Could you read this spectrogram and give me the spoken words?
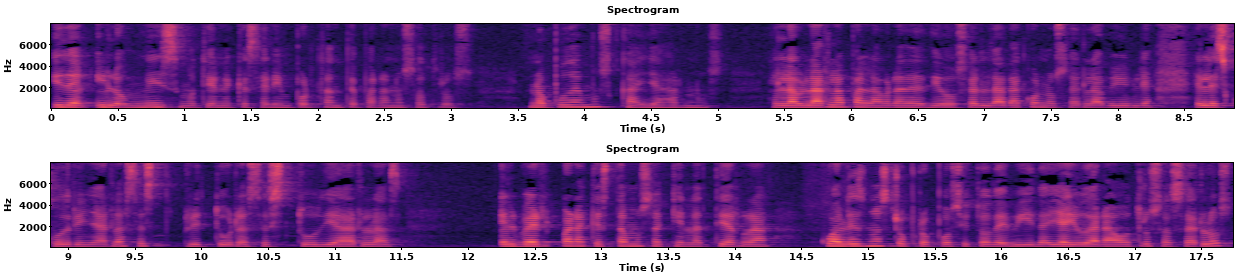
Y, y lo mismo tiene que ser importante para nosotros no podemos callarnos. El hablar la palabra de Dios, el dar a conocer la Biblia, el escudriñar las escrituras, estudiarlas, el ver para qué estamos aquí en la tierra, cuál es nuestro propósito de vida y ayudar a otros a hacerlos,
